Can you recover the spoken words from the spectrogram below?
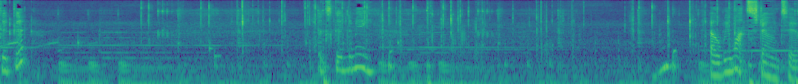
Good, good. Looks good to me. Oh, we want stone too.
